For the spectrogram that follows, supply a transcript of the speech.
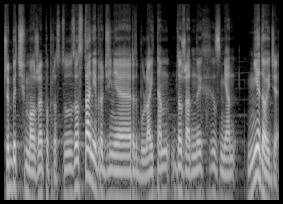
czy być może po prostu zostanie w rodzinie Red Bulla i tam do żadnych zmian nie dojdzie.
